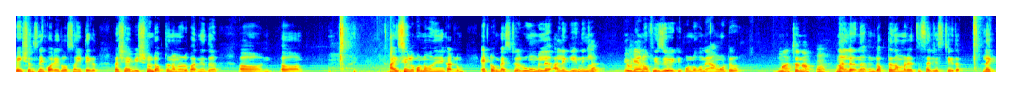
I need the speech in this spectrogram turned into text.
പേഷ്യൻസിനെ കുറേ ദിവസം ഇട്ടേക്കും. പക്ഷേ വിഷ്ണു ഡോക്ടർ നമ്മളോട് പറഞ്ഞത് ഐ സിയുയിൽ കൊണ്ടുപോകുന്നതിനെക്കാട്ടിലും ഏറ്റവും ബെസ്റ്റ് റൂമിൽ അല്ലെങ്കിൽ നിങ്ങൾ എവിടെയാണോ ഫിസിയോയ്ക്ക് കൊണ്ടുപോകുന്നത് അങ്ങോട്ട് മാറ്റണം നല്ലതെന്ന് ഡോക്ടർ നമ്മുടെ അടുത്ത് സജസ്റ്റ് ചെയ്ത്. ലൈക്ക്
